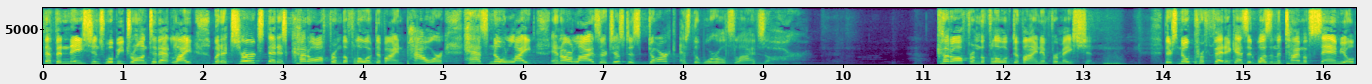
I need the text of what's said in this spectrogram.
that the nations will be drawn to that light. But a church that is cut off from the flow of divine power has no light and our lives are just as dark as the world's lives are. Cut off from the flow of divine information. There's no prophetic. As it was in the time of Samuel,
